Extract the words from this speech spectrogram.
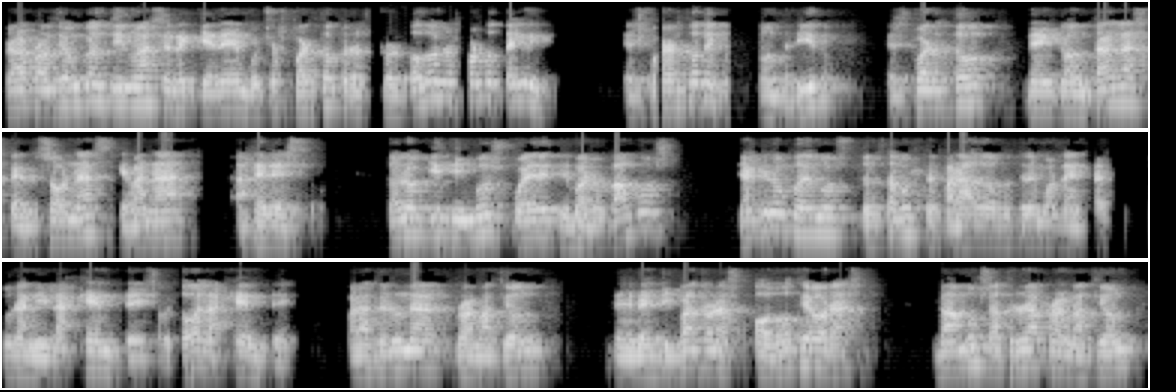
Pero la programación continua se requiere mucho esfuerzo, pero sobre todo un esfuerzo técnico, esfuerzo de contenido, esfuerzo de encontrar las personas que van a hacer esto. Todo lo que hicimos fue decir, bueno, vamos ya que no podemos, no estamos preparados, no tenemos la infraestructura ni la gente, sobre todo la gente, para hacer una programación de 24 horas o 12 horas, vamos a hacer una programación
